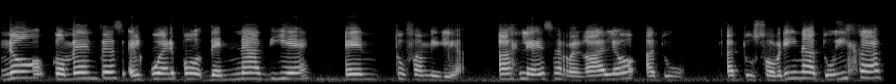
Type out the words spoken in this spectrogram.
no comentes el cuerpo de nadie en tu familia hazle ese regalo a tu, a tu sobrina, a tu hija,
